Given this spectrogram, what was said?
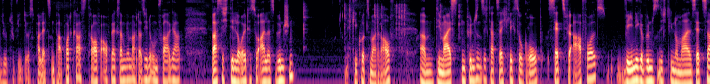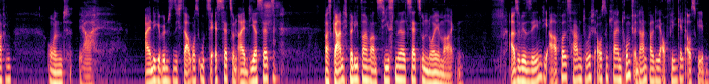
YouTube-Videos, paar letzten paar Podcasts drauf aufmerksam gemacht, dass ich eine Umfrage habe, was sich die Leute so alles wünschen. Ich gehe kurz mal drauf. Ähm, die meisten wünschen sich tatsächlich so grob Sets für A-Falls. Wenige wünschen sich die normalen Set-Sachen. Und ja, einige wünschen sich Star Wars UCS-Sets und Idea-Sets. Was gar nicht beliebt waren, waren Seasonal-Sets und neue Marken. Also wir sehen, die AFOLs haben durchaus einen kleinen Trumpf in der Hand, weil die ja auch viel Geld ausgeben.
